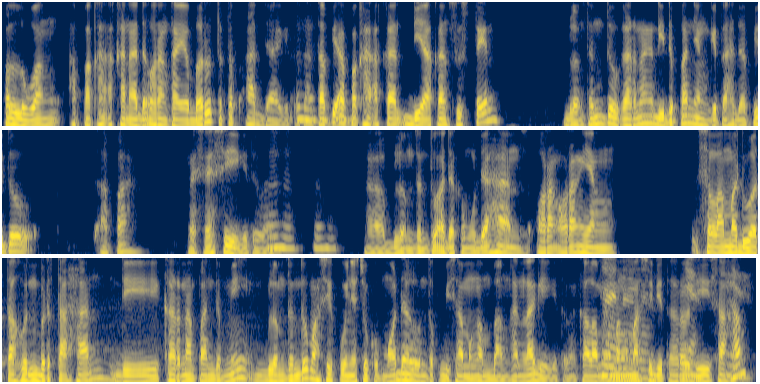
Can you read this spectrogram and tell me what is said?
peluang apakah akan ada orang kaya baru tetap ada gitu kan. Mhm. Tapi apakah akan dia akan sustain? Belum tentu karena di depan yang kita hadapi itu apa? resesi gitu kan. Mhm, mhm. Uh, belum tentu ada kemudahan. Orang-orang yang selama dua tahun bertahan di karena pandemi belum tentu masih punya cukup modal untuk bisa mengembangkan lagi gitu kan. Kalau Nah, memang nah, masih nah. ditaruh Iya, di saham, iya.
